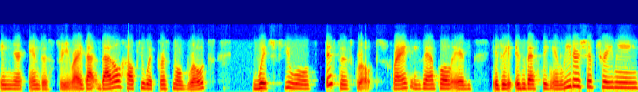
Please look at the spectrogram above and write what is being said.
in your industry, right? That that'll help you with personal growth, which fuels business growth, right? Example in is it investing in leadership training,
